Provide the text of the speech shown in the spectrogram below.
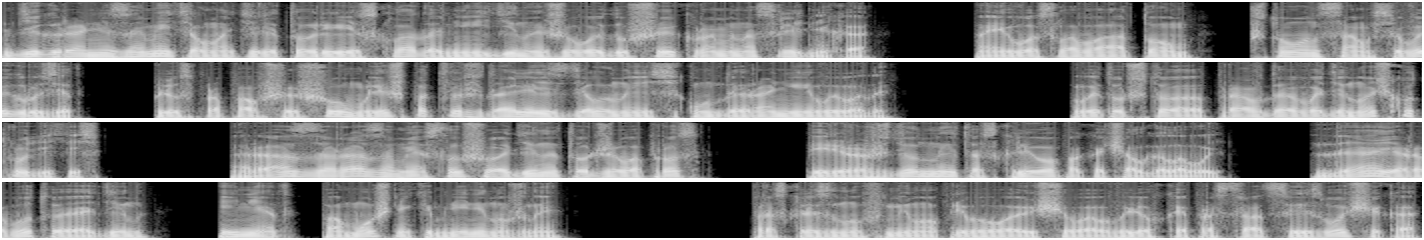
Дигра не заметил на территории склада ни единой живой души, кроме наследника, а его слова о том, что он сам все выгрузит, плюс пропавший шум лишь подтверждали сделанные секундой ранее выводы. «Вы тут что, правда, в одиночку трудитесь?» Раз за разом я слышу один и тот же вопрос. Перерожденный тоскливо покачал головой. «Да, я работаю один. И нет, помощники мне не нужны». Проскользнув мимо пребывающего в легкой прострации извозчика,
